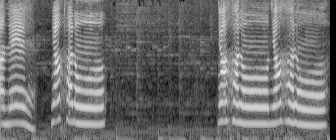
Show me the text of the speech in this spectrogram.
だね。にゃっはろー。にゃっはろー、にゃっはろー。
